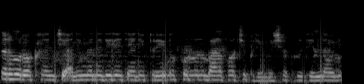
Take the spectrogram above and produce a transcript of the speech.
सर्व वृक्षांची आलिंगने दिले. त्याने प्रेम करून बाळापाची प्रेम शकृतीने लावली.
